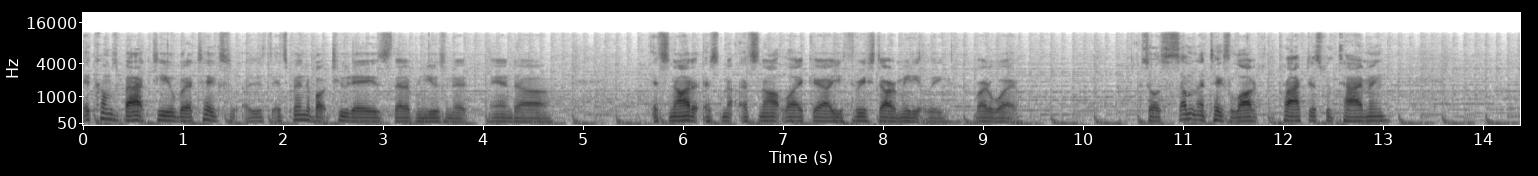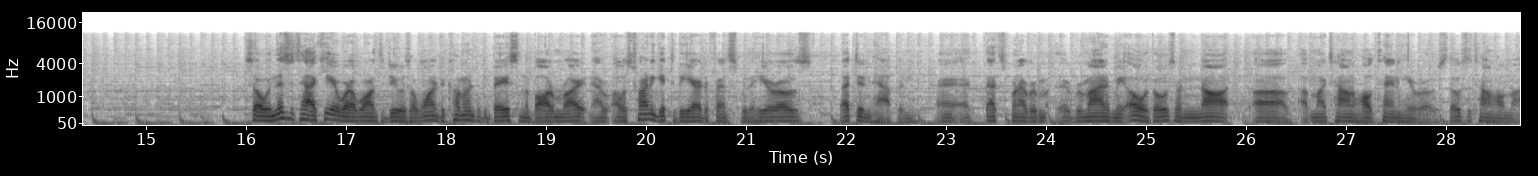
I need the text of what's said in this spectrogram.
it comes back to you, but it takes it's been about two days that I've been using it, and uh, it's not it's not it's not like uh, you three star immediately right away so it's something that takes a lot of practice with timing so in this attack here what I wanted to do is I wanted to come into the base on the bottom right and I, I was trying to get to the air defense with the heroes that didn't happen that's when I rem it reminded me oh those are not uh, my Town Hall 10 heroes those are Town Hall 9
